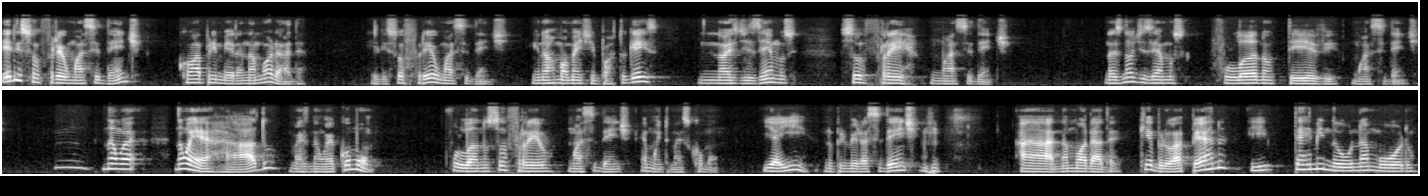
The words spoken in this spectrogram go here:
Ele sofreu um acidente com a primeira namorada. Ele sofreu um acidente. E normalmente em português nós dizemos sofrer um acidente. Nós não dizemos fulano teve um acidente. Hum, não é, não é errado, mas não é comum. Fulano sofreu um acidente, é muito mais comum. E aí, no primeiro acidente, a namorada quebrou a perna e terminou o namoro.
